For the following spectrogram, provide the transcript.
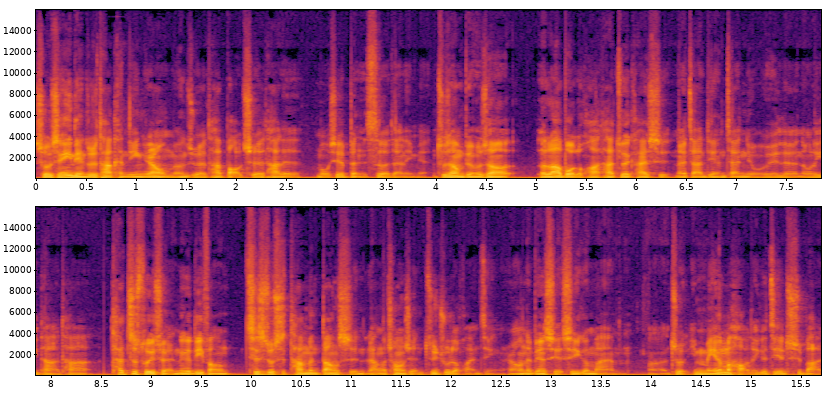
首先一点就是它肯定让我们觉得它保持了它的某些本色在里面，就像比如说 Alabo 的话，它最开始那家店在纽约的诺丽塔，它它之所以选那个地方，其实就是他们当时两个创始人居住的环境，然后那边也是一个蛮呃就没那么好的一个街区吧。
